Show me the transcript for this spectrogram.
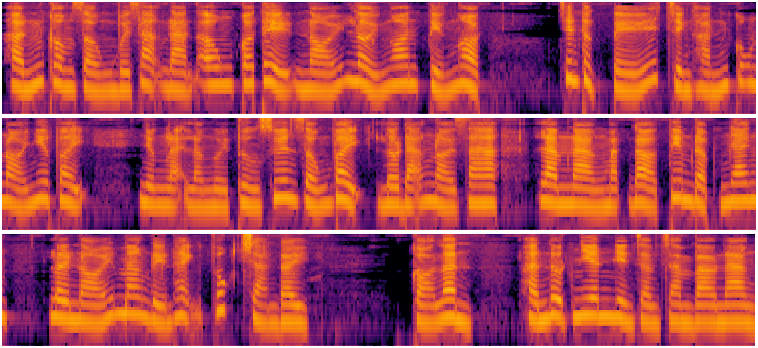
Hắn không giống với dạng đàn ông có thể nói lời ngon tiếng ngọt. Trên thực tế, chính hắn cũng nói như vậy, nhưng lại là người thường xuyên giống vậy, lơ đãng nói ra, làm nàng mặt đỏ tim đập nhanh, lời nói mang đến hạnh phúc tràn đầy. Có lần, hắn đột nhiên nhìn chằm chằm vào nàng,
